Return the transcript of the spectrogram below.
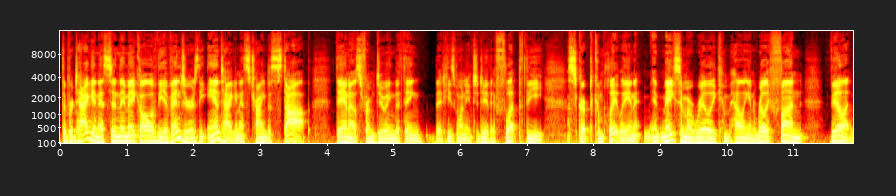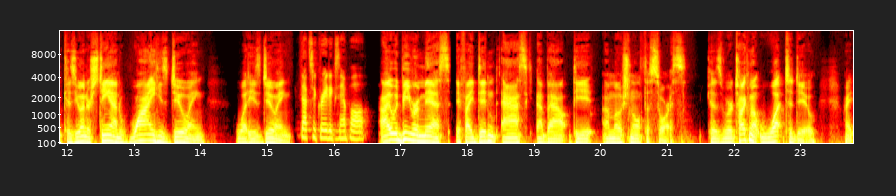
the protagonist and they make all of the Avengers the antagonists trying to stop Thanos from doing the thing that he's wanting to do. They flip the script completely and it, it makes him a really compelling and really fun villain because you understand why he's doing what he's doing. That's a great example. I would be remiss if I didn't ask about the emotional thesaurus because we're talking about what to do, right?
